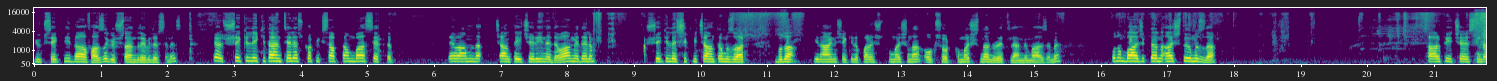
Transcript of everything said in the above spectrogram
yüksekliği daha fazla güçlendirebilirsiniz. Evet şu şekilde iki tane teleskopik saptan bahsettim. Devamında çanta içeriğine devam edelim. Şu şekilde şık bir çantamız var. Bu da yine aynı şekilde paraşüt kumaşından, Oxford kumaşından üretilen bir malzeme. Bunun bağcıklarını açtığımızda sarpı içerisinde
